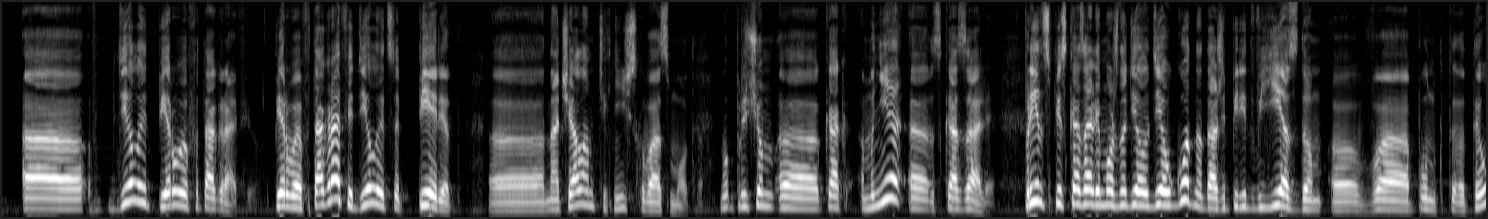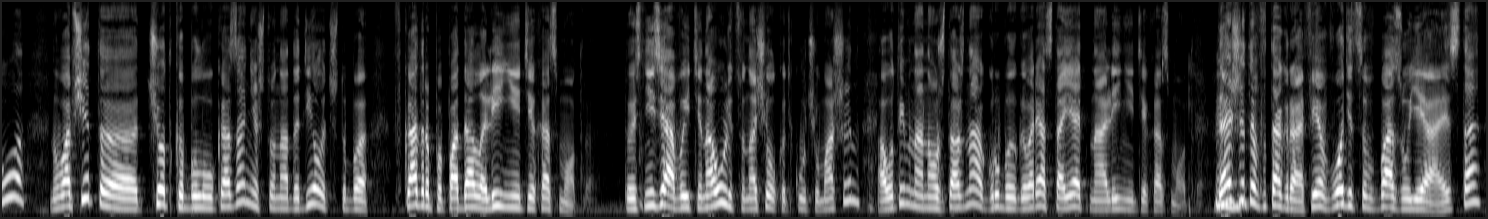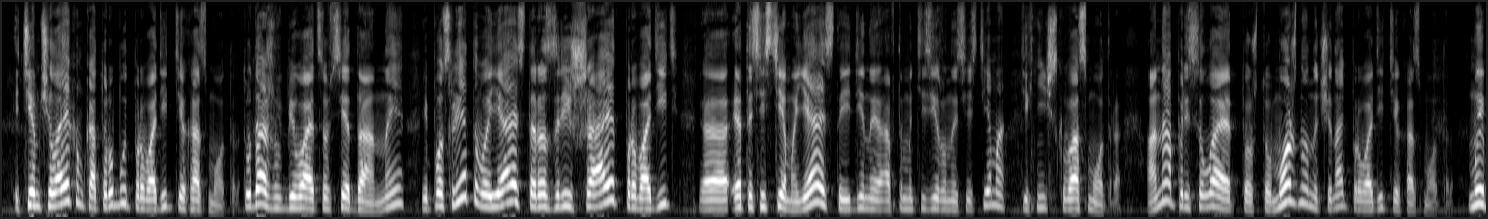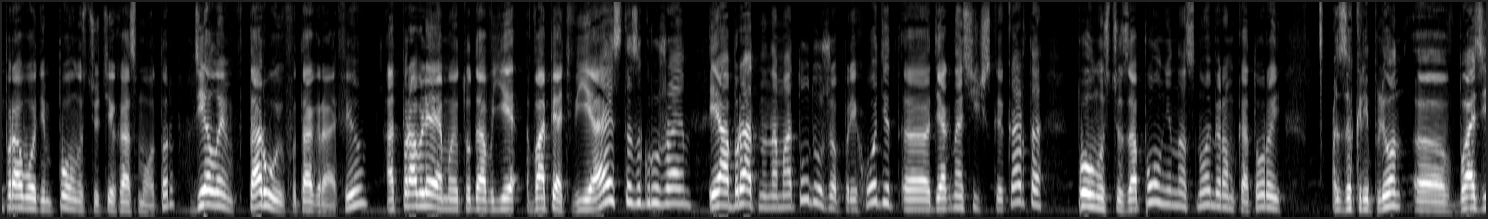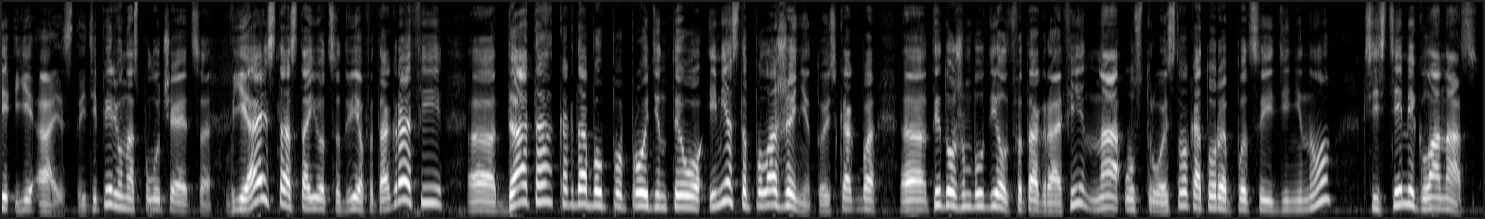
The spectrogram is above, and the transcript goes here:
делает первую фотографию. Первая фотография делается перед э, началом технического осмотра. Ну, причем, э, как мне э, сказали, в принципе, сказали, можно делать где угодно, даже перед въездом э, в пункт ТО, но вообще-то четко было указание, что надо делать, чтобы в кадр попадала линия техосмотра. То есть нельзя выйти на улицу, нащелкать кучу машин, а вот именно она уже должна, грубо говоря, стоять на линии техосмотра. Дальше эта фотография вводится в базу ЕАЭСТа тем человеком, который будет проводить техосмотр. Туда же вбиваются все данные, и после этого ЕАЭСТа разрешает проводить, э, эта система ЕАЭСТа, единая автоматизированная система технического осмотра. Она присылает то, что можно начинать проводить техосмотр. Мы проводим полностью техосмотр, делаем вторую фотографию, отправляем ее туда в, Е- в опять в ЕАЭСТа загружаем, и обратно нам оттуда уже приходит э, диагностическая карта, полностью заполнена с номером, который закреплен э, в базе EAST. И теперь у нас получается в EAST остается две фотографии, э, дата, когда был пройден ТО, и местоположение. То есть как бы э, ты должен был делать фотографии на устройство, которое подсоединено к системе ГЛОНАСС.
